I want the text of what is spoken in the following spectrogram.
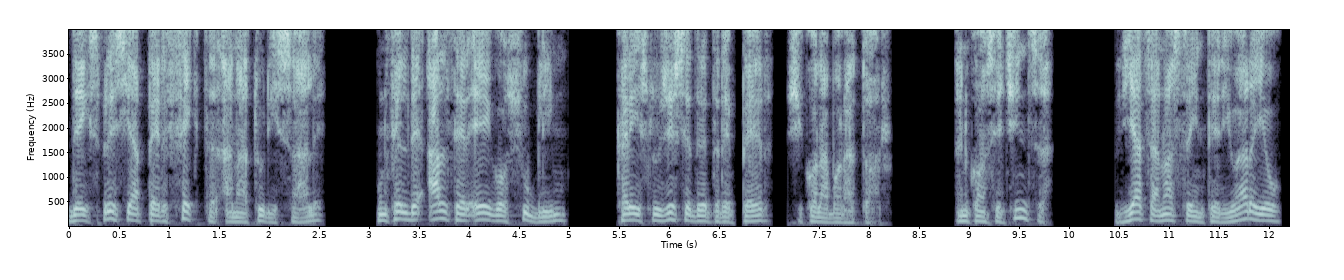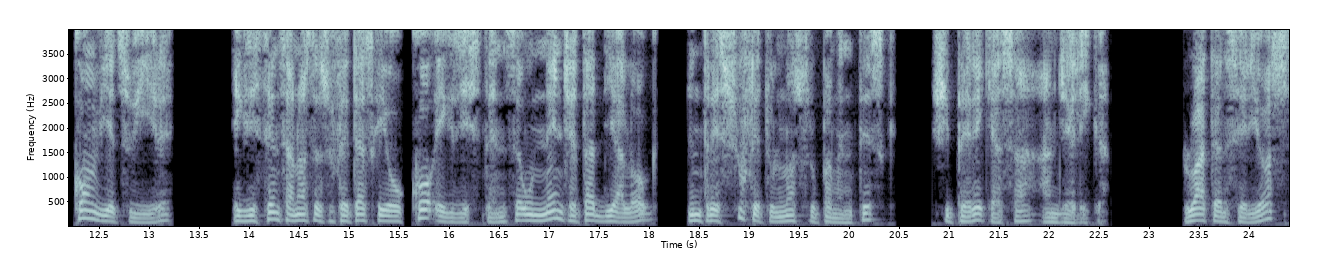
de expresia perfectă a naturii sale, un fel de alter ego sublim care îi slujește drept reper și colaborator. În consecință, viața noastră interioară e o conviețuire, existența noastră sufletească e o coexistență, un neîncetat dialog între sufletul nostru pământesc și perechea sa angelică. Luată în serios,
